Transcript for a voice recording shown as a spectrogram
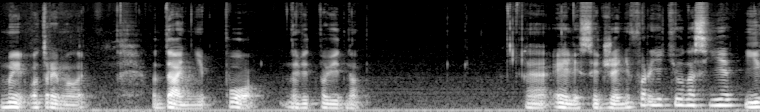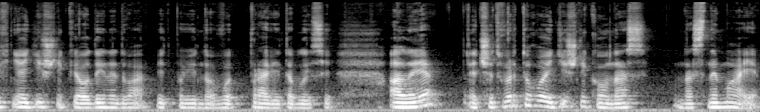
ми отримали дані по відповідно е, Еліс і Дженніфер, які у нас є, їхні айдішники 1 і 2, відповідно, в правій таблиці. Але четвертого айдішника у нас, у нас немає.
